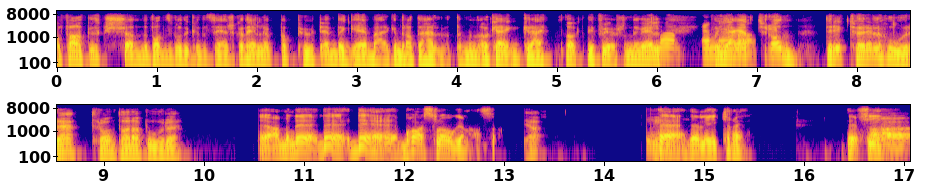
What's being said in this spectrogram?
å faktisk skjønne faktisk hva du kritiserer, så kan hele papurte MDG Bergen dra til helvete. Men OK, greit nok, de får gjøre som de vil. For jeg er Trond. Direktør eller hore. Trond tar deg på ordet. Ja, men det, det, det er bra slogan, altså. Ja. Det, det liker jeg. Det er fint. Ja,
